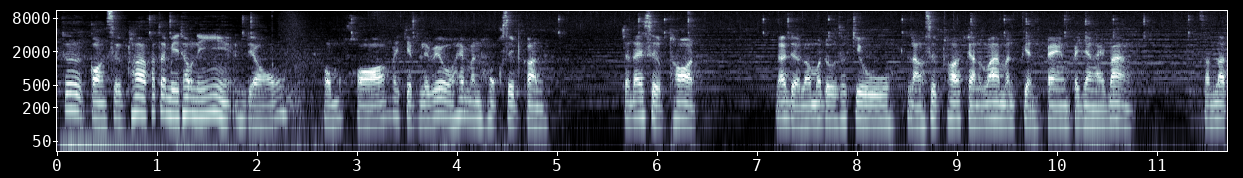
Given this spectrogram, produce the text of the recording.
เกอร์ก่อนสืบทอดก็จะมีเท่านี้ เดี๋ยวผมขอไปเก็บเลเวลให้มัน 60 ก่อน จะได้สืบทอด แล้วเดี๋ยวเรามาดูสกิลหลังสืบทอดกันว่ามันเปลี่ยนแปลงไปยังไงบ้างสำหรับ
